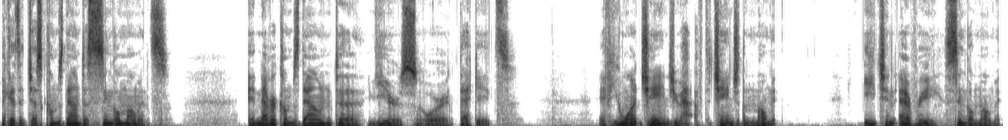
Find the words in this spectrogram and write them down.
because it just comes down to single moments. It never comes down to years or decades. If you want change, you have to change the moment, each and every single moment.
